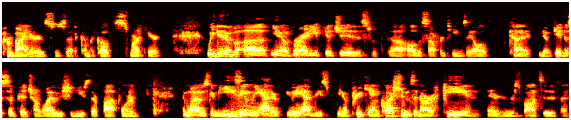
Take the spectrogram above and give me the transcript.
provider. This was at a company called SmartCare we did a, a, you know variety of pitches with uh, all the software teams. They all kind of you know gave us their pitch on why we should use their platform and why it was going to be easy. And we had a, we had these you know pre-canned questions and RFP and, and, responses. And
